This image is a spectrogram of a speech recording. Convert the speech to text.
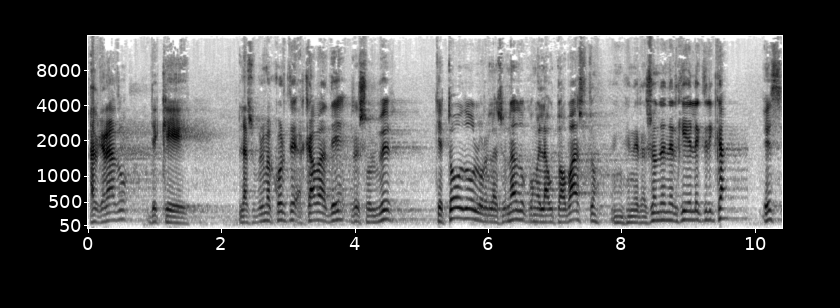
al grado de que la Suprema Corte acaba de resolver que todo lo relacionado con el autoabasto en generación de energía eléctrica es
